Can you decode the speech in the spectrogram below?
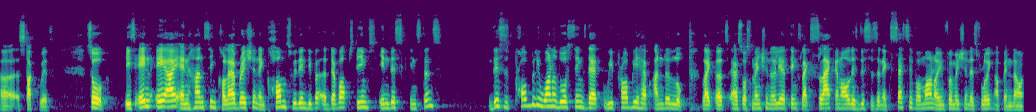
uh, stuck with. So is AI enhancing collaboration and comms within uh, DevOps teams in this instance? This is probably one of those things that we probably have underlooked. Like as, as was mentioned earlier, things like Slack and all this, this is an excessive amount of information that's flowing up and down.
